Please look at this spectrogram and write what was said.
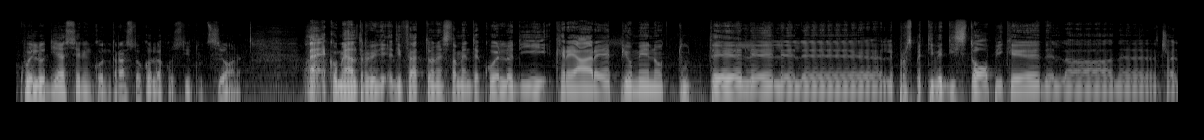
quello di essere in contrasto con la Costituzione. Beh, come altro di- difetto, onestamente, quello di creare più o meno tutte le, le- le- le prospettive distopiche della. de- cioè,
